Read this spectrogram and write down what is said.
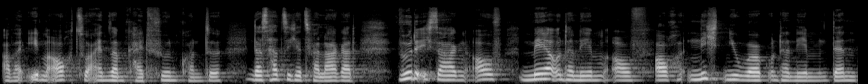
aber eben auch zur Einsamkeit führen konnte. Das hat sich jetzt verlagert, würde ich sagen, auf mehr Unternehmen, auf auch nicht New Work Unternehmen, denn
